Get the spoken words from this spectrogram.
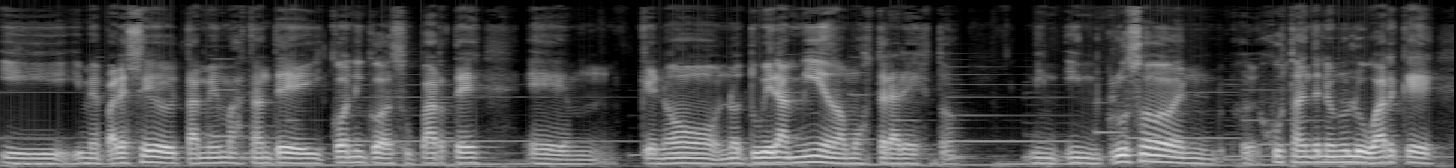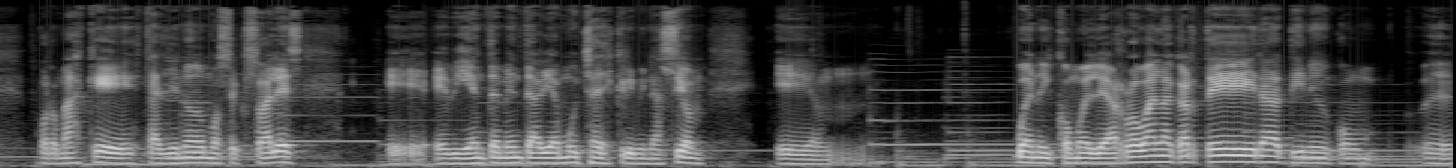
y, me parece también bastante icónico de su parte em, que no, tuviera miedo a mostrar esto. incluso en, justamente en un lugar que por más que está lleno de homosexuales, eh, evidentemente había mucha discriminación. Em, bueno, y como le roban la cartera, tiene eh,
